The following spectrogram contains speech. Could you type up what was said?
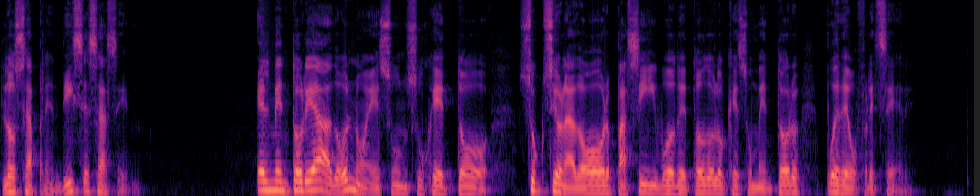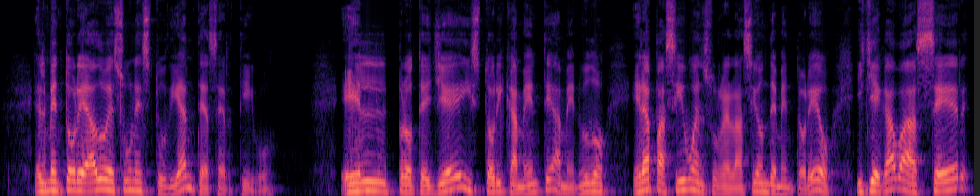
los aprendices hacen. El mentoreado no es un sujeto succionador, pasivo de todo lo que su mentor puede ofrecer. El mentoreado es un estudiante asertivo. El protégé históricamente a menudo era pasivo en su relación de mentoreo y llegaba a ser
